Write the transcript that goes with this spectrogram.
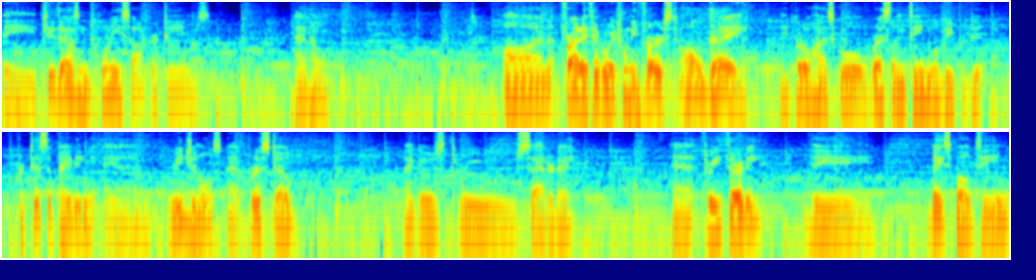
the 2020 soccer teams at home. On Friday, February 21st, all day, the Poteau High School wrestling team will be participating in regionals at Bristow. That goes through Saturday. At 3:30, the baseball team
